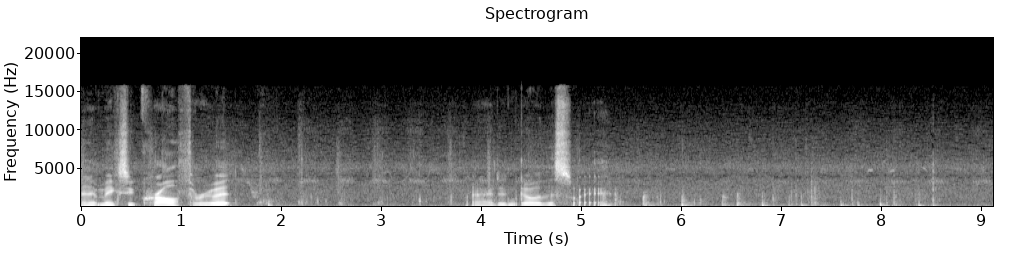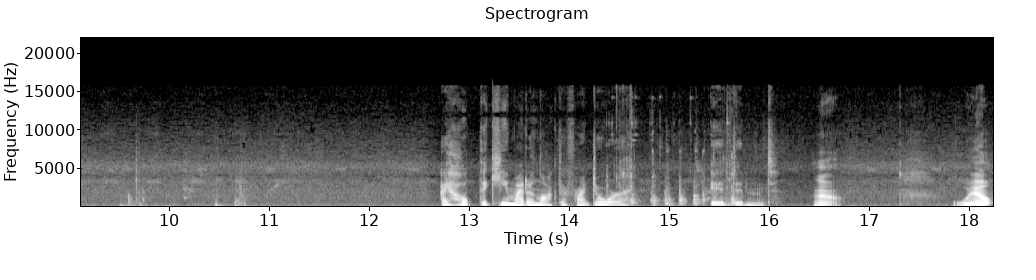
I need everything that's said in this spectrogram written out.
and it makes you crawl through it. I didn't go this way. Hoped the key might unlock the front door. It didn't. Oh. Well.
